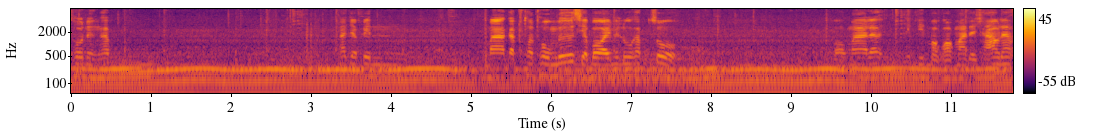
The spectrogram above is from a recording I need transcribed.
โทรหนึ่งครับ น่าจะเป็นมากับทอทงหรือเสียบอยไม่รู้ครับโซ่ ออกมาแล้วเห็นดินบอกออกมาแต่เช้าแล้ว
